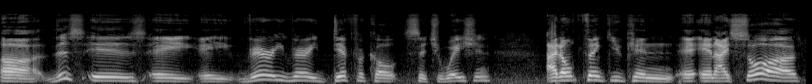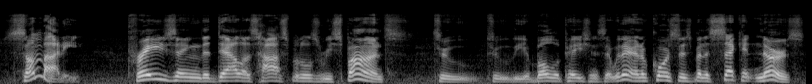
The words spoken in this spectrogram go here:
Uh, this is a a very very difficult situation. I don't think you can. And I saw somebody praising the Dallas hospital's response to to the Ebola patients that were there, and of course, there's been a second nurse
